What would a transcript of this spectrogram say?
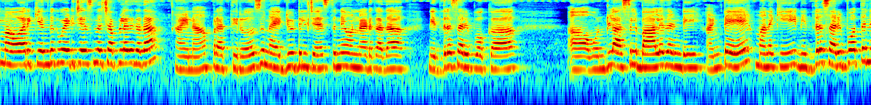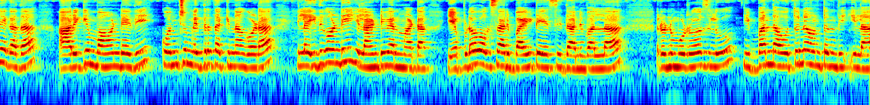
మా వారికి ఎందుకు వేడి చేసిందో చెప్పలేదు కదా? ఆయన ప్రతిరోజు నైట్ డ్యూటీలు చేస్తూనే ఉన్నాడు కదా. నిద్ర సరిపోక ఒంట్లో అసలు బాగాలేదండి అంటే మనకి నిద్ర సరిపోతేనే కదా ఆరోగ్యం బాగుండేది. కొంచెం నిద్ర తక్కినా కూడా ఇలా ఇదిగోండి ఇలాంటివి అనమాట ఎప్పుడో ఒకసారి బయట వేసి దానివల్ల రెండు మూడు రోజులు ఇబ్బంది అవుతూనే ఉంటుంది. ఇలా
